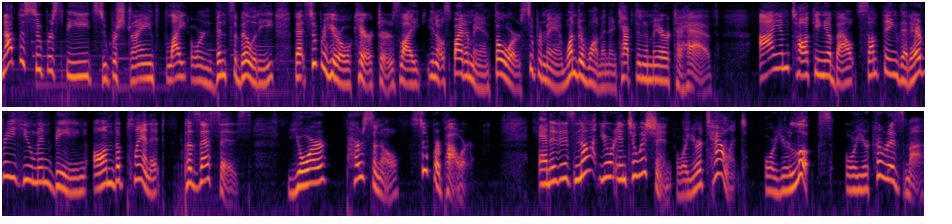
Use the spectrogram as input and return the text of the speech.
not the super speed, super strength, flight, or invincibility that superhero characters like, you know, Spider Man, Thor, Superman, Wonder Woman, and Captain America have. I am talking about something that every human being on the planet possesses your personal superpower. And it is not your intuition or your talent or your looks or your charisma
